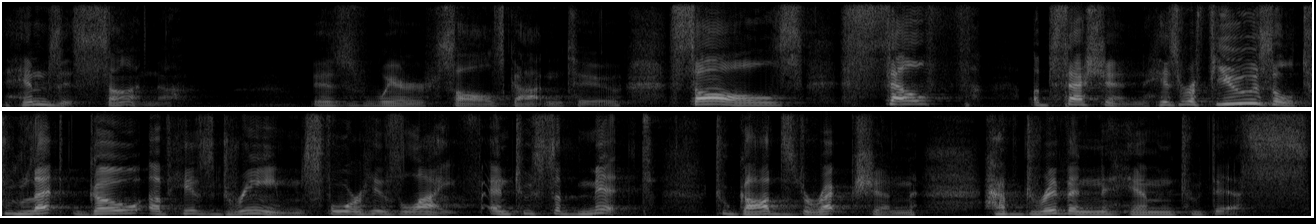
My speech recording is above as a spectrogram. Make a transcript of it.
The him's his son is where Saul's gotten to. Saul's self obsession, his refusal to let go of his dreams for his life and to submit to God's direction have driven him to this.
